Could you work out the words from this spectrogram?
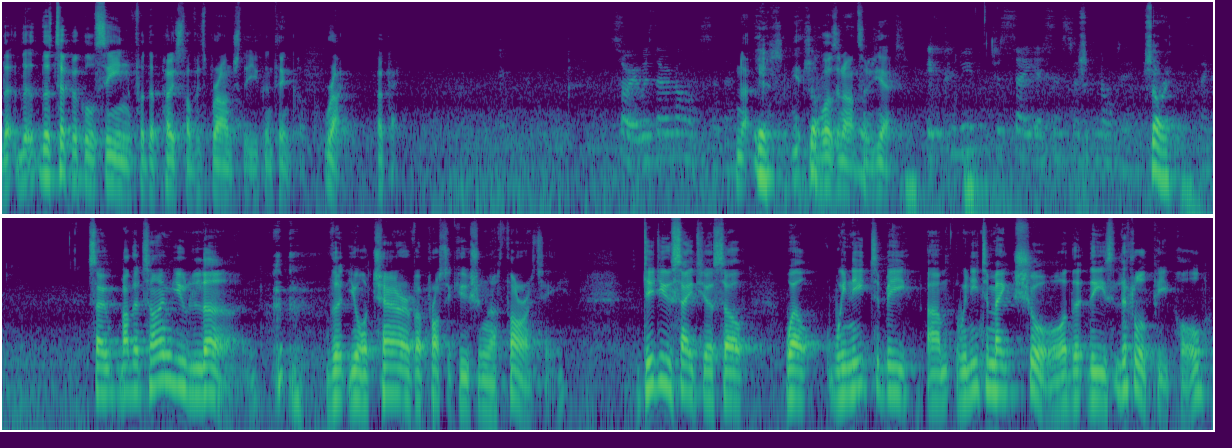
The, the, the typical scene for the post office branch that you can think of. Right, okay. Sorry, was there an answer then? No, Yes, It sorry. was an answer, yes. It, can you just say yes instead of nodding? Sorry. So by the time you learn that you're chair of a prosecution authority, did you say to yourself, well, we need to be, um, we need to make sure that these little people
